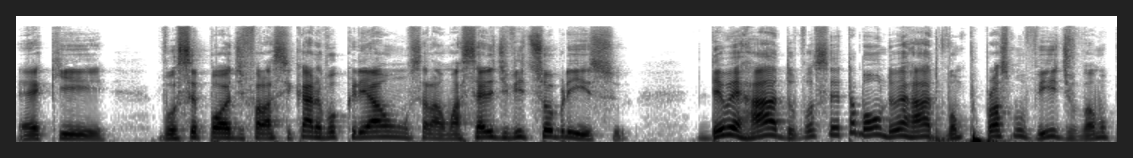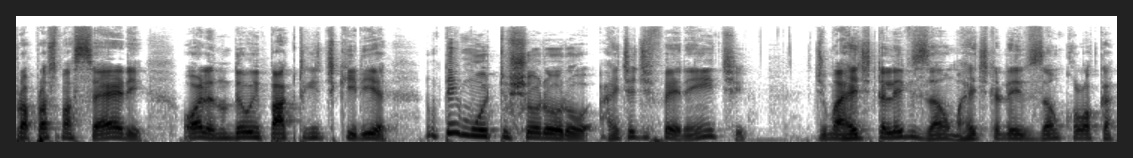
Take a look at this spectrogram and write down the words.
é que você pode falar assim, cara, eu vou criar um, sei lá, uma série de vídeos sobre isso. Deu errado, você tá bom, deu errado. Vamos pro próximo vídeo, vamos para a próxima série. Olha, não deu o impacto que a gente queria. Não tem muito chororô. A gente é diferente de uma rede de televisão. Uma rede de televisão coloca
